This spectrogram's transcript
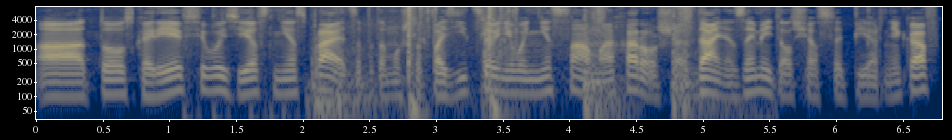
то, скорее всего, Зевс не справится, потому что позиция у него не самая хорошая. Даня заметил сейчас соперников.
